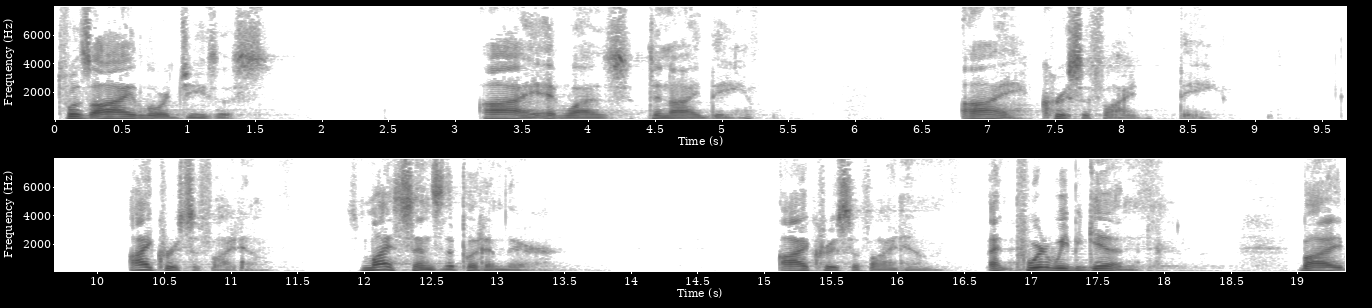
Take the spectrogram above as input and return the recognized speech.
'Twas I, Lord Jesus. I it was denied thee. I crucified thee. I crucified him. It's my sins that put him there. I crucified him. And where do we begin? By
